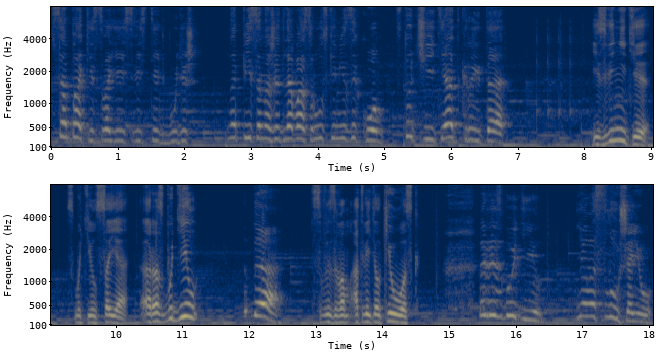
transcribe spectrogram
«Собаки своей свистеть будешь! Написано же для вас русским языком! Стучите открыто!» «Извините», – смутился я, – «разбудил?» «Да», – с вызовом ответил киоск. «Разбудил. Я вас слушаю».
